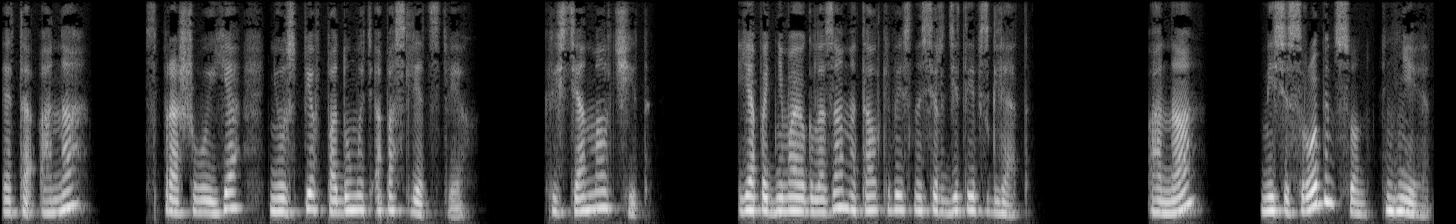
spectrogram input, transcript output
«Это она?» — спрашиваю я, не успев подумать о последствиях. Кристиан молчит. Я поднимаю глаза, наталкиваясь на сердитый взгляд. «Она?» Миссис Робинсон? Нет.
